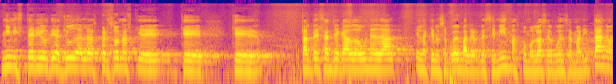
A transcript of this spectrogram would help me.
ministerios de ayuda a las personas que, que, tal vez han llegado a una edad en la que no se pueden valer de sí mismas, como lo hace el buen samaritano,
